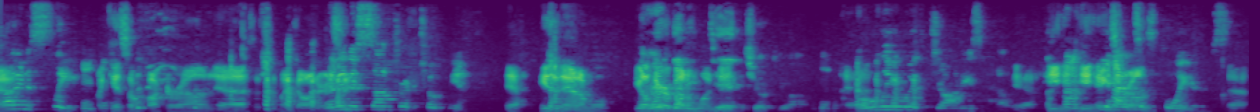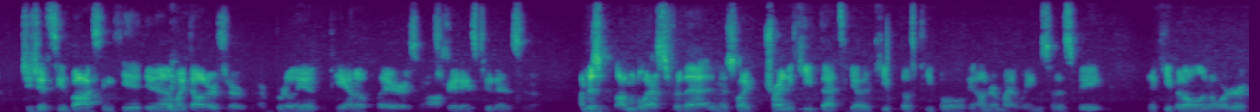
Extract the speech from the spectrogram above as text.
trying to sleep." My kids don't fuck around. Yeah, especially my daughter. And then his son tried to choke me out. yeah, he's an animal. You'll hear about him he one did day. choke you out. Yeah, Only with Johnny's help. yeah. He, he He had around. some pointers. Yeah. jiu-jitsu boxing kid. You know, my daughters are, are brilliant piano players and straight A students. And I'm just I'm blessed for that, and it's like trying to keep that together, keep those people under my wing, so to speak, and keep it all in order.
